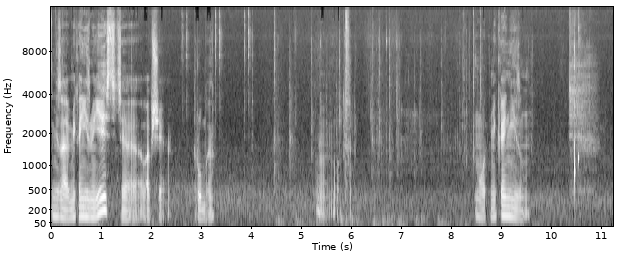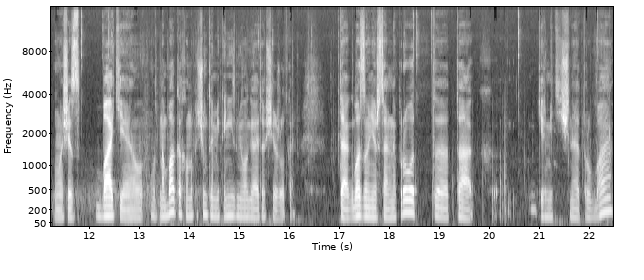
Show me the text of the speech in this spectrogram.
Не знаю, в механизме есть э, вообще трубы? А, Вот. Вот, механизм. сейчас баки. Вот на баках, оно почему-то механизм не лагает вообще жестко. Так, базовый универсальный провод. э, Так, герметичная труба.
